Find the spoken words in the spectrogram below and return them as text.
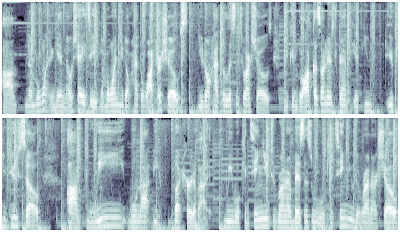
um, number one, again, no shade. Number one, you don't have to watch our shows. You don't have to listen to our shows. You can block us on Instagram if you if you do so. Um, we will not be butthurt about it. We will continue to run our business. We will continue to run our show.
